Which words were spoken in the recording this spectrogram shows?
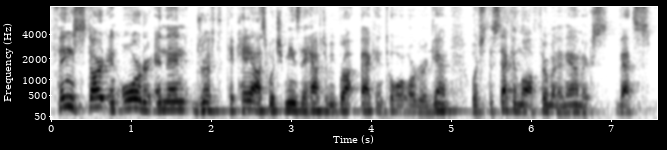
Things start in order and then drift to chaos, which means they have to be brought back into order again, which the second law of thermodynamics, that's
